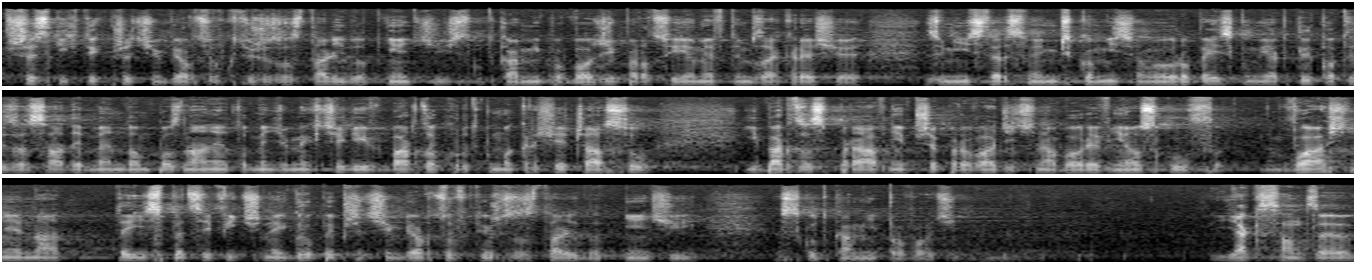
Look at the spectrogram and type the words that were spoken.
wszystkich tych przedsiębiorców, którzy zostali dotknięci skutkami powodzi. Pracujemy w tym zakresie z Ministerstwem i z Komisją Europejską. Jak tylko te zasady będą poznane, to będziemy chcieli w bardzo krótkim okresie czasu i bardzo sprawnie przeprowadzić nabory wniosków właśnie na tej specyficznej grupy przedsiębiorców, którzy zostali dotknięci skutkami powodzi. Jak sądzę,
